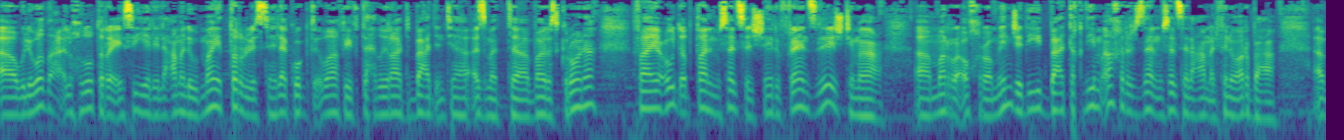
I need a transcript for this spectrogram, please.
ولوضع الخطوط الرئيسية للعمل وما يضطروا لاستهلاك وقت إضافي في التحضيرات بعد انتهاء أزمة فيروس كورونا. فيعود أبطال المسلسل الشهير Friends للاجتماع آه، مرة أخرى من جديد بعد تقديم آخر أجزاء المسلسل عام 2004 آه،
